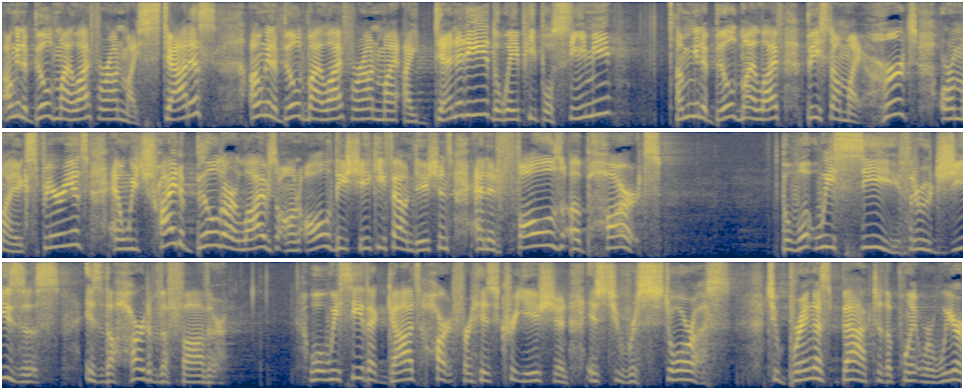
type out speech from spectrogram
I'm going to build my life around my status. I'm going to build my life around my identity, the way people see me. I'm going to build my life based on my hurt or my experience. And we try to build our lives on all of these shaky foundations, and it falls apart. But what we see through Jesus is the heart of the Father. Well, we see that God's heart for his creation is to restore us, to bring us back to the point where we are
